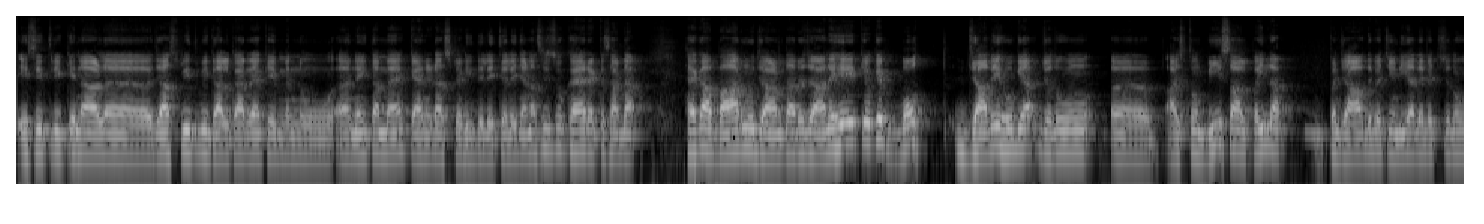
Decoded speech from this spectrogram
ਇਸੇ ਤਰੀਕੇ ਨਾਲ ਜਸਪ੍ਰੀਤ ਵੀ ਗੱਲ ਕਰ ਰਿਹਾ ਕਿ ਮੈਨੂੰ ਨਹੀਂ ਤਾਂ ਮੈਂ ਕੈਨੇਡਾ ਸਟੱਡੀ ਦੇ ਲਈ ਚਲੇ ਜਾਣਾ ਸੀ। ਸੋ ਖੈਰ ਇੱਕ ਸਾਡਾ ਹੈਗਾ ਬਾਹਰ ਨੂੰ ਜਾਣ ਦਾ ਰੁਝਾਨ ਇਹ, ਕਿਉਂਕਿ ਬਹੁਤ ਜ਼ਿਆਦਾ ਹੋ ਗਿਆ ਜਦੋਂ ਅੱਜ ਤੋਂ 20 ਸਾਲ ਪਹਿਲਾਂ ਪੰਜਾਬ ਦੇ ਵਿੱਚ, ਇੰਡੀਆ ਦੇ ਵਿੱਚ ਜਦੋਂ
